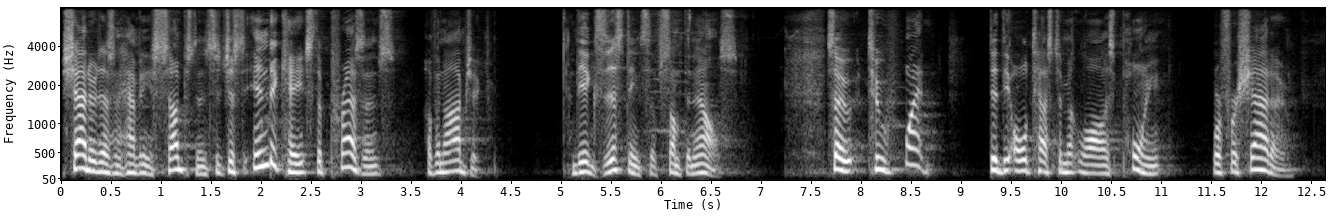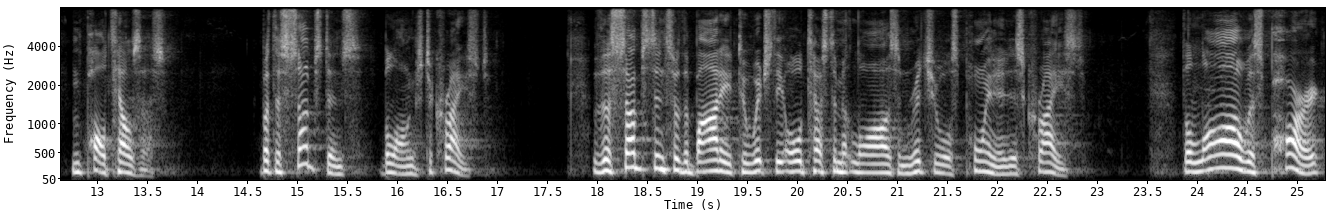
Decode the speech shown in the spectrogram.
Shadow doesn't have any substance, it just indicates the presence of an object, the existence of something else. So, to what did the Old Testament laws point or foreshadow? And Paul tells us. But the substance belongs to Christ. The substance of the body to which the Old Testament laws and rituals pointed is Christ. The law was part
